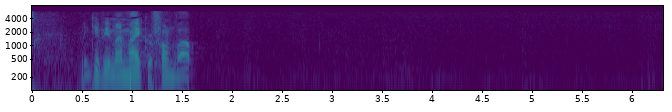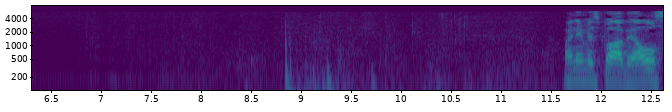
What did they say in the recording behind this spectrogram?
Let me give you my microphone, Bob. My name is Bob Ells.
